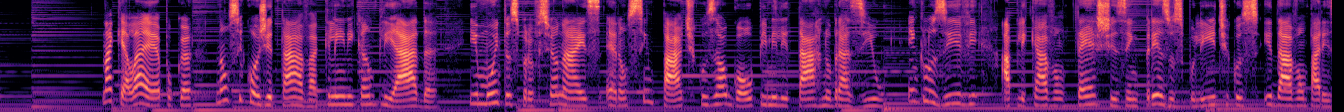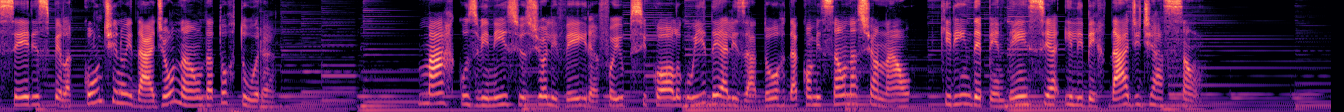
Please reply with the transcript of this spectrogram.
Naquela época, não se cogitava a clínica ampliada e muitos profissionais eram simpáticos ao golpe militar no Brasil. Inclusive, aplicavam testes em presos políticos e davam pareceres pela continuidade ou não da tortura. Marcos Vinícius de Oliveira foi o psicólogo idealizador da Comissão Nacional, queria independência e liberdade de ação.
